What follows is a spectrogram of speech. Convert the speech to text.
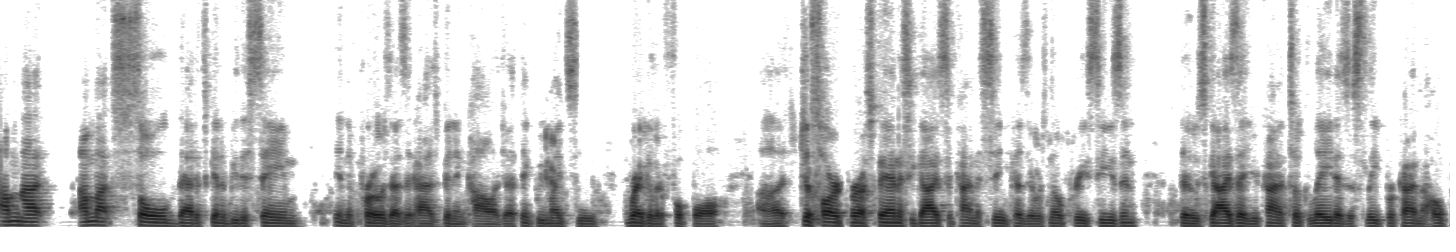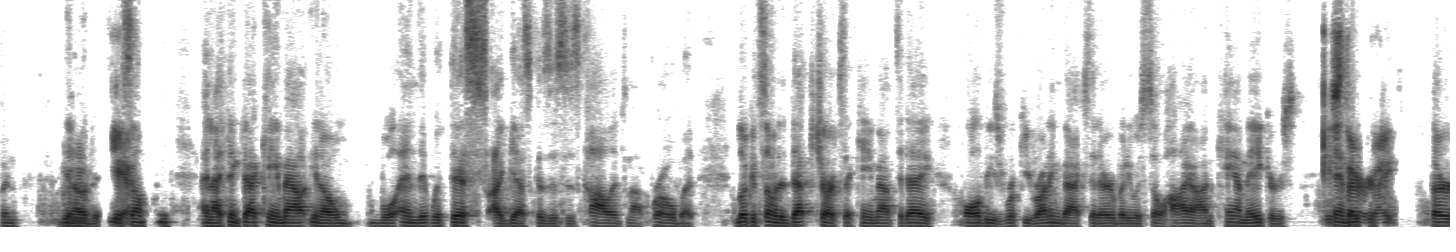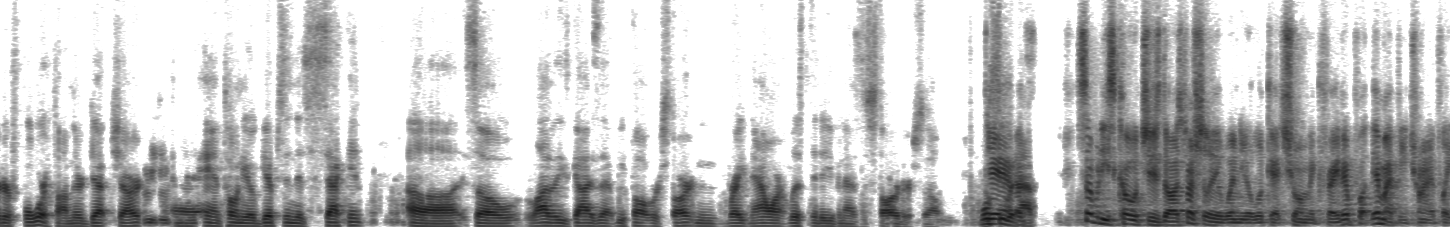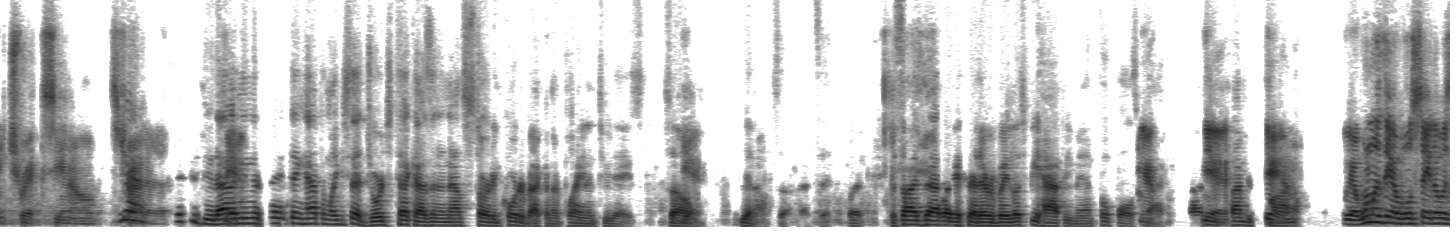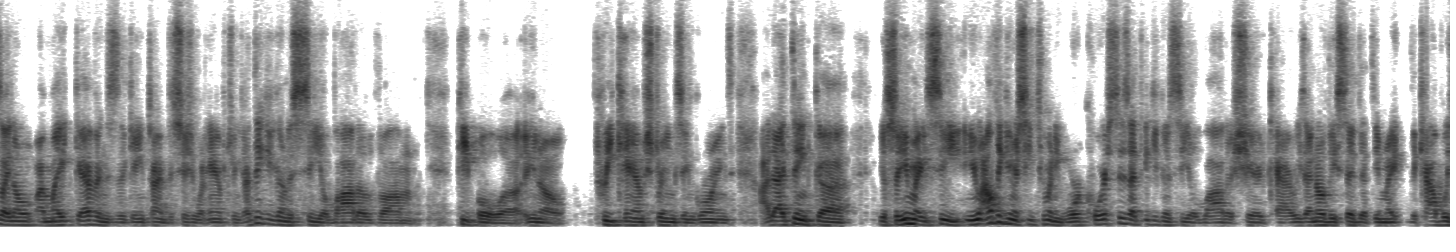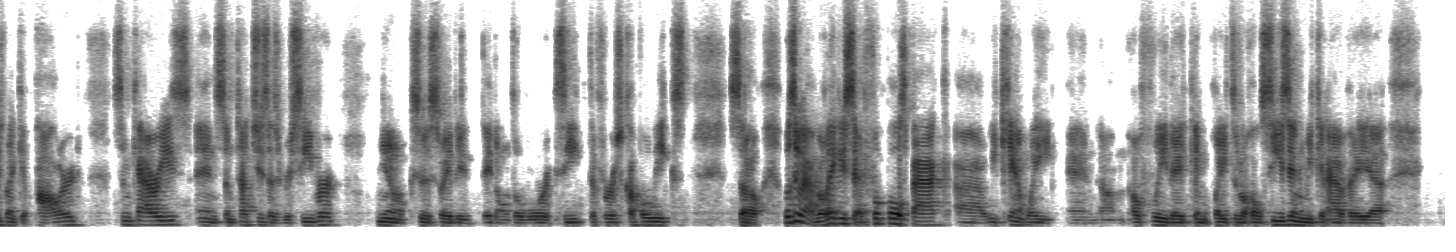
I'm not I'm not sold that it's going to be the same in the pros as it has been in college. I think we might see regular football. Uh, it's just hard for us fantasy guys to kind of see because there was no preseason. Those guys that you kind of took late as a sleeper, kind of hoping, you know, mm-hmm. to yeah. see something. And I think that came out. You know, we'll end it with this, I guess, because this is college, not pro. But look at some of the depth charts that came out today. All these rookie running backs that everybody was so high on. Cam Akers, He's Cam third, Akers, right? Third or fourth on their depth chart. Mm-hmm. Uh, Antonio Gibson is second. Uh, so a lot of these guys that we thought were starting right now aren't listed even as a starter. So we'll yeah, see what happens. Some of these coaches, though, especially when you look at Sean McVay, they might be trying to play tricks, you know, yeah, to, they could do that. Yeah. I mean, the same thing happened, like you said. Georgia Tech hasn't announced starting quarterback, and they're playing in two days. So, yeah. you know, so that's it. But besides that, like I said, everybody, let's be happy, man. Football's back. Time, yeah, time to smile. Yeah, one other thing I will say though is I know uh, Mike Evans the game time decision with hamstrings. I think you're going to see a lot of um, people, uh, you know, tweak hamstrings and groins. I, I think uh, so. You may see. You know, I don't think you're going to see too many workhorses. I think you're going to see a lot of shared carries. I know they said that they might the Cowboys might get Pollard some carries and some touches as receiver. You know, so this way they, they don't overwork Zeke the first couple weeks. So we'll see what happens. Like you said, football's back. Uh, we can't wait, and um, hopefully they can play through the whole season. We can have a uh,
